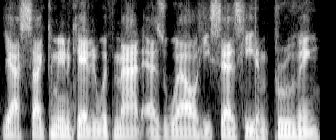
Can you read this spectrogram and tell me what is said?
Yes, I communicated with Matt as well. He says he's improving,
